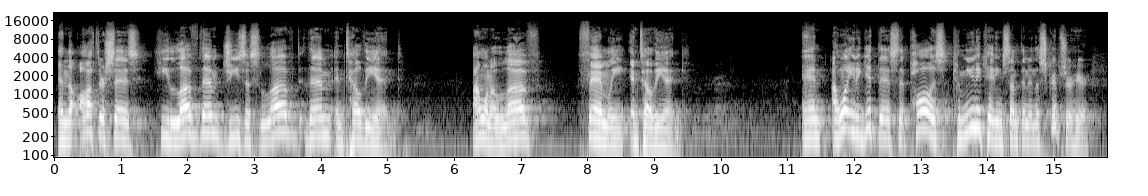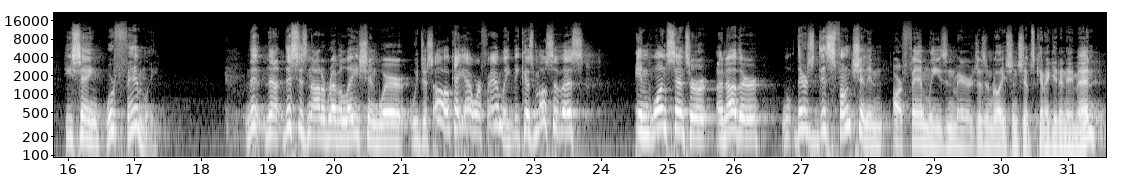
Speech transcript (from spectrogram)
and the author says he loved them Jesus loved them until the end. I want to love family until the end. And I want you to get this that Paul is communicating something in the scripture here. He's saying, We're family. Now, this is not a revelation where we just, oh, okay, yeah, we're family. Because most of us, in one sense or another, there's dysfunction in our families and marriages and relationships. Can I get an amen? amen.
